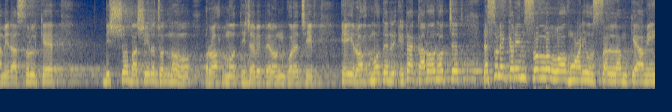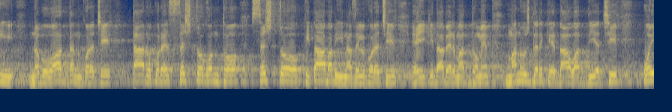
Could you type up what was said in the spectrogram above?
আমি রাসূলকে বিশ্ববাসীর জন্য রহমত হিসাবে প্রেরণ করেছি। এই রহমতের এটা কারণ হচ্ছে রসুল করিম সাল্লাহ আলী হুসাল্লামকে আমি নবুয়াত দান করেছি। তার উপরে শ্রেষ্ঠ গ্রন্থ, শ্রেষ্ঠ কিতাব আমি নাজিল করেছি। এই কিতাবের মাধ্যমে মানুষদেরকে দাওয়াত দিয়েছি। ওই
